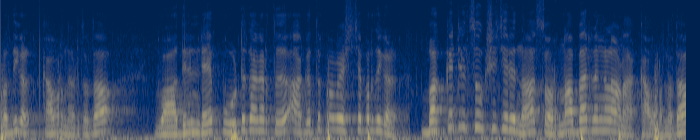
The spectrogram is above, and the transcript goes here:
പ്രതികൾ കവർന്നെടുത്തത്. വാതിലിന്റെ പൂട്ട് തകർത്ത് അകത്ത് പ്രവേശിച്ച പ്രതികൾ ബക്കറ്റിൽ സൂക്ഷിച്ചിരുന്ന സ്വർണാഭരണങ്ങളാണ് കവർന്നത്.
